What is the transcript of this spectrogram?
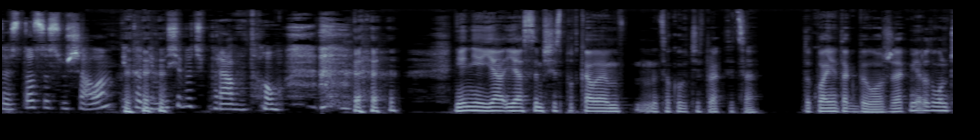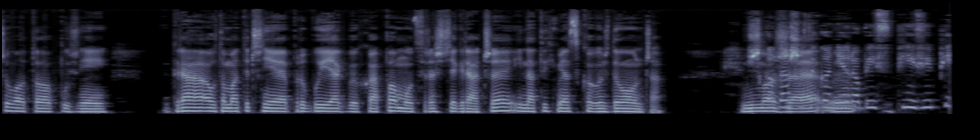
To jest to, co słyszałam i to nie musi być prawdą. nie, nie, ja, ja z tym się spotkałem całkowicie w praktyce. Dokładnie tak było, że jak mnie rozłączyło, to później gra automatycznie próbuje jakby chyba pomóc reszcie graczy i natychmiast kogoś dołącza. Mimo, Szkoda, że... że tego nie y, robi w PvP,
